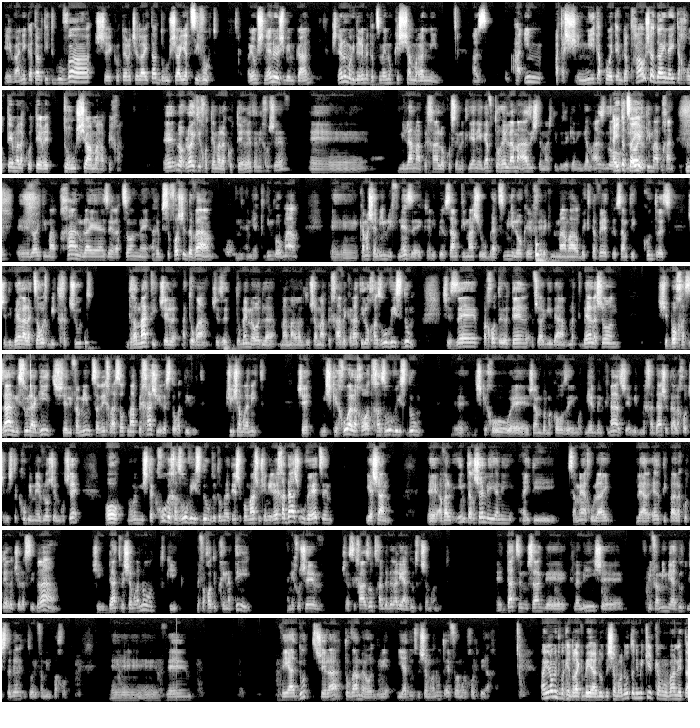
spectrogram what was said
אה, ואני כתבתי תגובה שכותרת שלה הייתה דרושה יציבות היום שנינו יושבים כאן שנינו מגדירים את עצמנו כשמרנים. אז האם אתה שינית פה את עמדתך או שעדיין היית חותם על הכותרת דרושה מהפכה? אה, לא, לא הייתי חותם על הכותרת אני חושב. אה, מילה מהפכה לא קוסמת לי. אני אגב תוהה למה אז השתמשתי בזה גם אז לא, היית לא צעיר. הייתי מהפכן אה, לא הייתי מהפכן אולי היה איזה רצון הרי בסופו של דבר אני אקדים ואומר כמה שנים לפני זה כשאני פרסמתי משהו בעצמי לא כחלק ממאמר בכתבת פרסמתי קונטרס שדיבר על הצורך בהתחדשות דרמטית של התורה שזה דומה מאוד למאמר על דרושה מהפכה וקראתי לו חזרו וייסדום שזה פחות או יותר אפשר להגיד המטבע לשון שבו חז"ל ניסו להגיד שלפעמים צריך לעשות מהפכה שהיא רסטורטיבית שהיא שמרנית. שנשכחו הלכות חזרו וייסדום נשכחו אה, שם במקור זה עם עתניאל בן כנז שהעמיד מחדש את ההלכות שנשתכחו בימי אבלו של משה או אומרים נשתכחו וחזרו וייסדום זאת אומרת יש פה משהו שנראה חדש ובעצם ישן. אה, אבל אם תרשה לי אני הייתי שמח אולי לערער טיפה על הכותרת של הסדרה שהיא דת ושמרנות כי לפחות מבחינתי אני חושב שהשיחה הזאת צריכה לדבר על יהדות ושמרנות. אה, דת זה מושג אה, כללי שלפעמים יהדות מסתדרת איתו לפעמים פחות. ו... ויהדות שאלה טובה מאוד יהדות ושמרנות איפה הן הולכות ביחד? אני לא מתמקד רק ביהדות ושמרנות אני מכיר כמובן את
